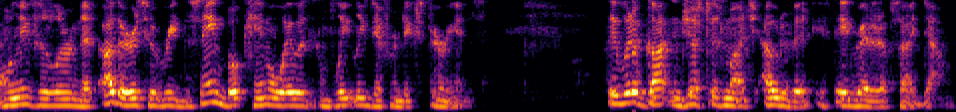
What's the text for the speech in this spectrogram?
only to learn that others who read the same book came away with a completely different experience they would have gotten just as much out of it if they'd read it upside down.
